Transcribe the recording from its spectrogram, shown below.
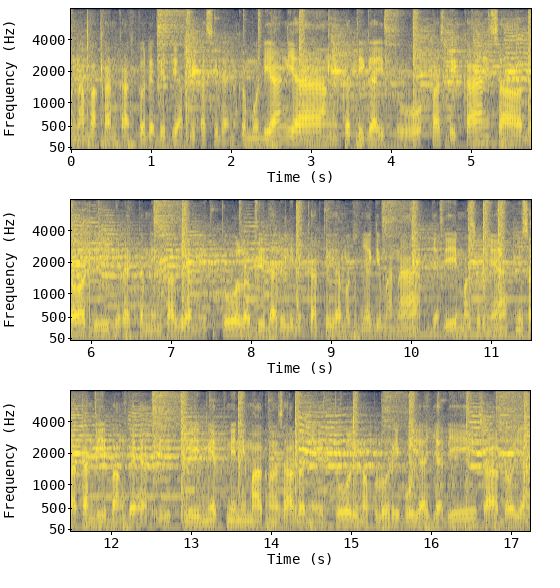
menambahkan kartu debit di aplikasi Dana. Kemudian yang ketiga itu pastikan saldo di rekening kalian itu lebih dari limit kartu ya. Maksudnya gimana? Jadi maksudnya misalkan di Bank BRI limit minimal saldonya itu 50.000 ya. Jadi saldo yang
